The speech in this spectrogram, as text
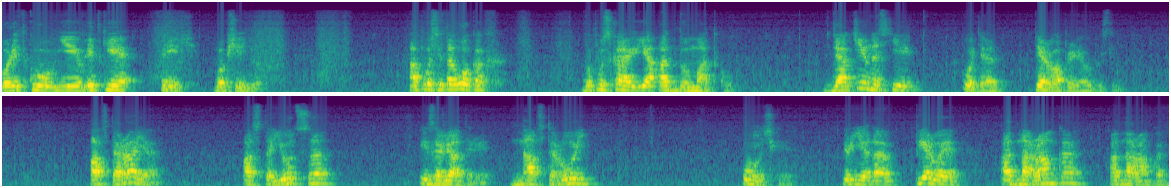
по литку, не в литке речь вообще идет. А после того, как выпускаю я одну матку, для активности, вот я 1 апреля выпустил, а вторая остается в изоляторе на второй улочке. Вернее, она первая, одна рамка, одна рамка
